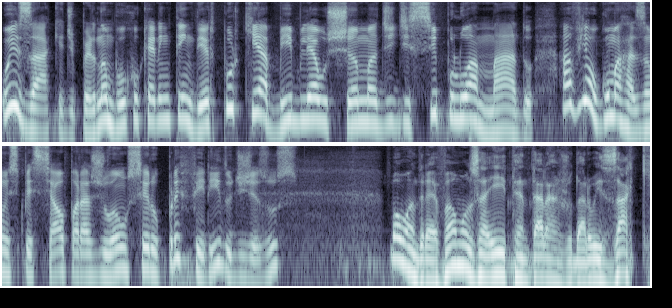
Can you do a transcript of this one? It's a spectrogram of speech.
O Isaac de Pernambuco quer entender por que a Bíblia o chama de discípulo amado. Havia alguma razão especial para João ser o preferido de Jesus? Bom, André, vamos aí tentar ajudar o Isaac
